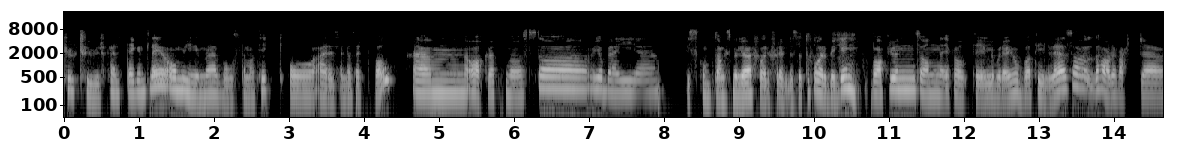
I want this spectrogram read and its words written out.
kulturfelt, egentlig, og mye med voldstematikk og æresrelatert vold. Um, og akkurat nå så jobber jeg i uh, spisskompetansemiljø for foreldrestøtte og forebygging. Bakgrunnen sånn, i forhold til hvor jeg har jobba tidligere, så det har det vært eh,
